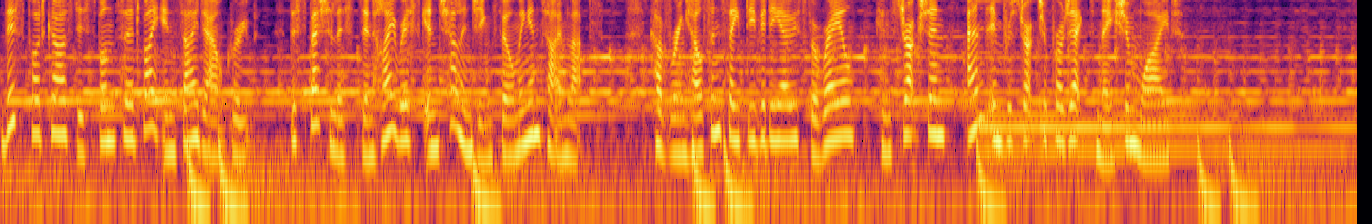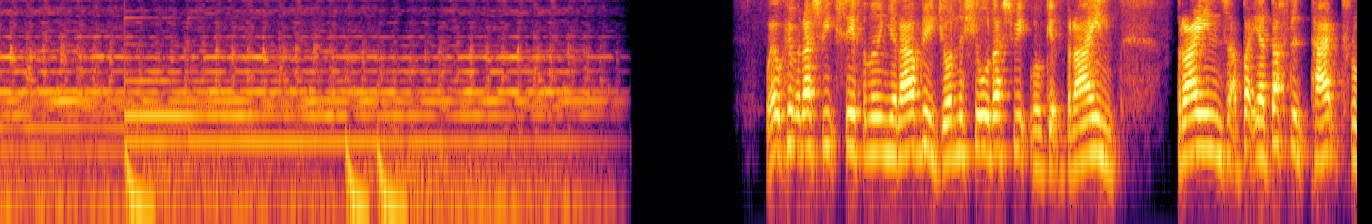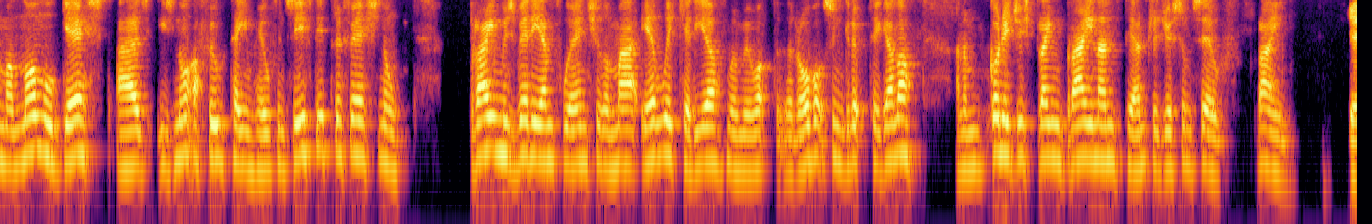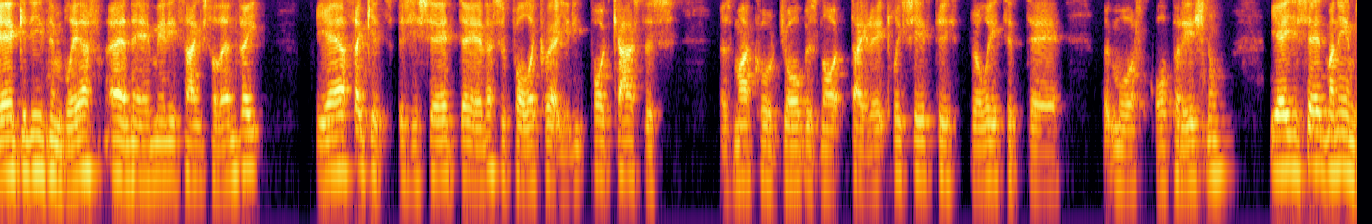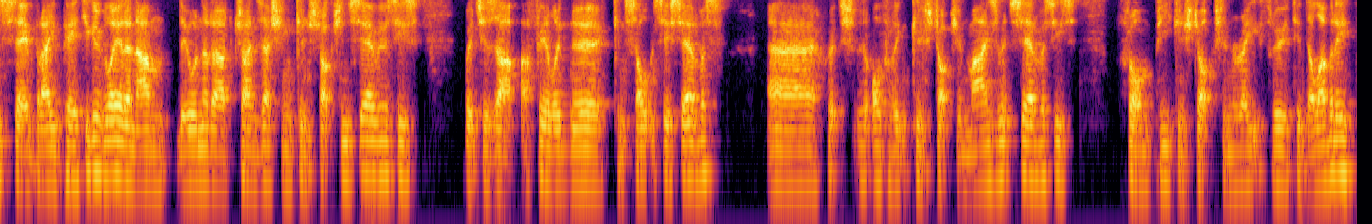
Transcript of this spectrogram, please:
This podcast is sponsored by Inside Out Group, the specialists in high risk and challenging filming and time lapse, covering health and safety videos for rail, construction, and infrastructure projects nationwide. Welcome to this week's Safer Than Your Average. On the show this week, we'll get Brian Brian's a bit of a different tact from our normal guest as he's not a full-time health and safety professional. Brian was very influential in my early career when we worked at the Robertson Group together. And I'm going to just bring Brian in to introduce himself. Brian. Yeah, good evening, Blair, and uh, many thanks for the invite. Yeah, I think it, as you said, uh, this is probably quite a unique podcast as, as my core job is not directly safety related, uh, but more operational. Yeah, as you said, my name's uh, Brian Pettigrew Blair, and I'm the owner of Transition Construction Services, which is a, a fairly new consultancy service, uh, which is offering construction management services from pre-construction right through to delivery.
